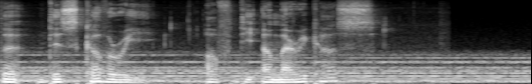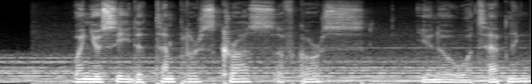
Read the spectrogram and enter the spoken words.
the discovery of the Americas when you see the Templar's cross, of course, you know what's happening.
